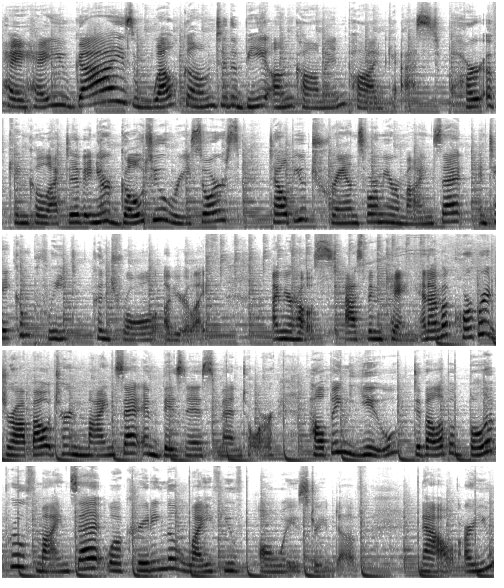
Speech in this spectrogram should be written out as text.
Hey, hey, you guys! Welcome to the Be Uncommon podcast, part of King Collective and your go to resource to help you transform your mindset and take complete control of your life. I'm your host, Aspen King, and I'm a corporate dropout turned mindset and business mentor, helping you develop a bulletproof mindset while creating the life you've always dreamed of. Now, are you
